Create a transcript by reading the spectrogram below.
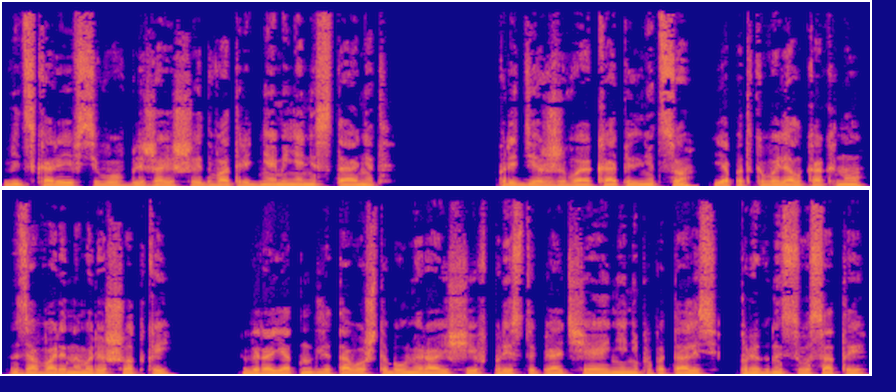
ведь, скорее всего, в ближайшие два-три дня меня не станет. Придерживая капельницу, я подковылял к окну, заваренному решеткой. Вероятно, для того, чтобы умирающие в приступе отчаяния не попытались прыгнуть с высоты.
